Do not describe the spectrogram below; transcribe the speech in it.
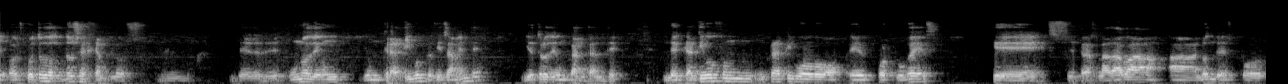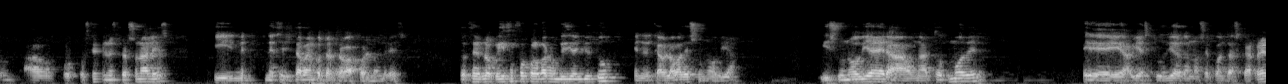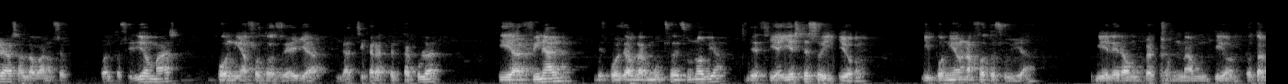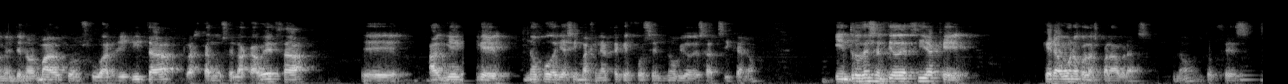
Os cuento do- dos ejemplos. mm, de- de- de- uno de un, de un creativo, precisamente, y otro de un cantante. El del creativo fue un, un creativo eh, portugués que se trasladaba a Londres por, a- por cuestiones personales y ne- necesitaba encontrar trabajo en Londres. Entonces lo que hizo fue colgar un vídeo en YouTube en el que hablaba de su novia. Y su novia era una top model, eh, había estudiado no sé cuántas carreras, hablaba no sé cuántos idiomas, ponía fotos de ella la chica era espectacular. Y al final, después de hablar mucho de su novia, decía, y este soy yo. Y ponía una foto suya. Y él era un, perso- una- un tío totalmente normal, con su barriguita, rascándose la cabeza. Eh, alguien que no podrías imaginarte que fuese el novio de esa chica, ¿no? Y entonces el tío decía que, que era bueno con las palabras, ¿no? Entonces,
